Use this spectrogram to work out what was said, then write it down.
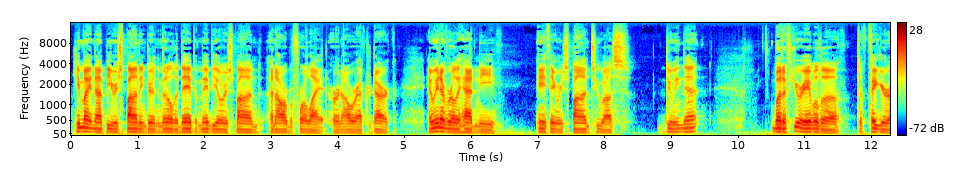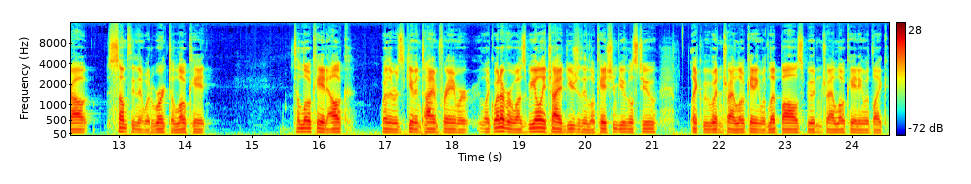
he might not be responding during the middle of the day, but maybe he'll respond an hour before light or an hour after dark. And we never really had any anything respond to us doing that. But if you're able to to figure out something that would work to locate to locate elk, whether it was a given time frame or like whatever it was. We only tried usually location bugles too. Like we wouldn't try locating with lip balls. We wouldn't try locating with like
